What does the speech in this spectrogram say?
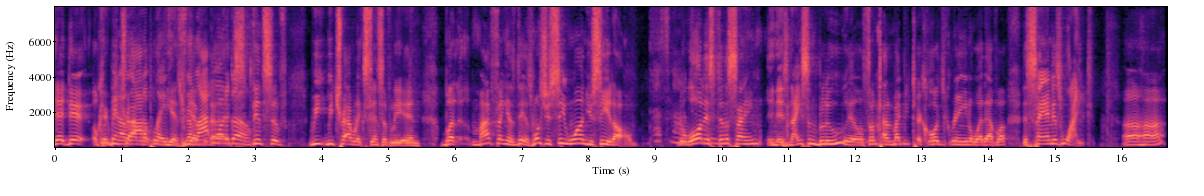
They're, they're, okay, We've we been a lot of places. Yes, we a have lot been more to go. Extensive. We we travel extensively, and but my thing is this: once you see one, you see it all. That's not The water is still the same, and it's nice and blue. You know, sometimes it might be turquoise green or whatever. The sand is white. Uh huh.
